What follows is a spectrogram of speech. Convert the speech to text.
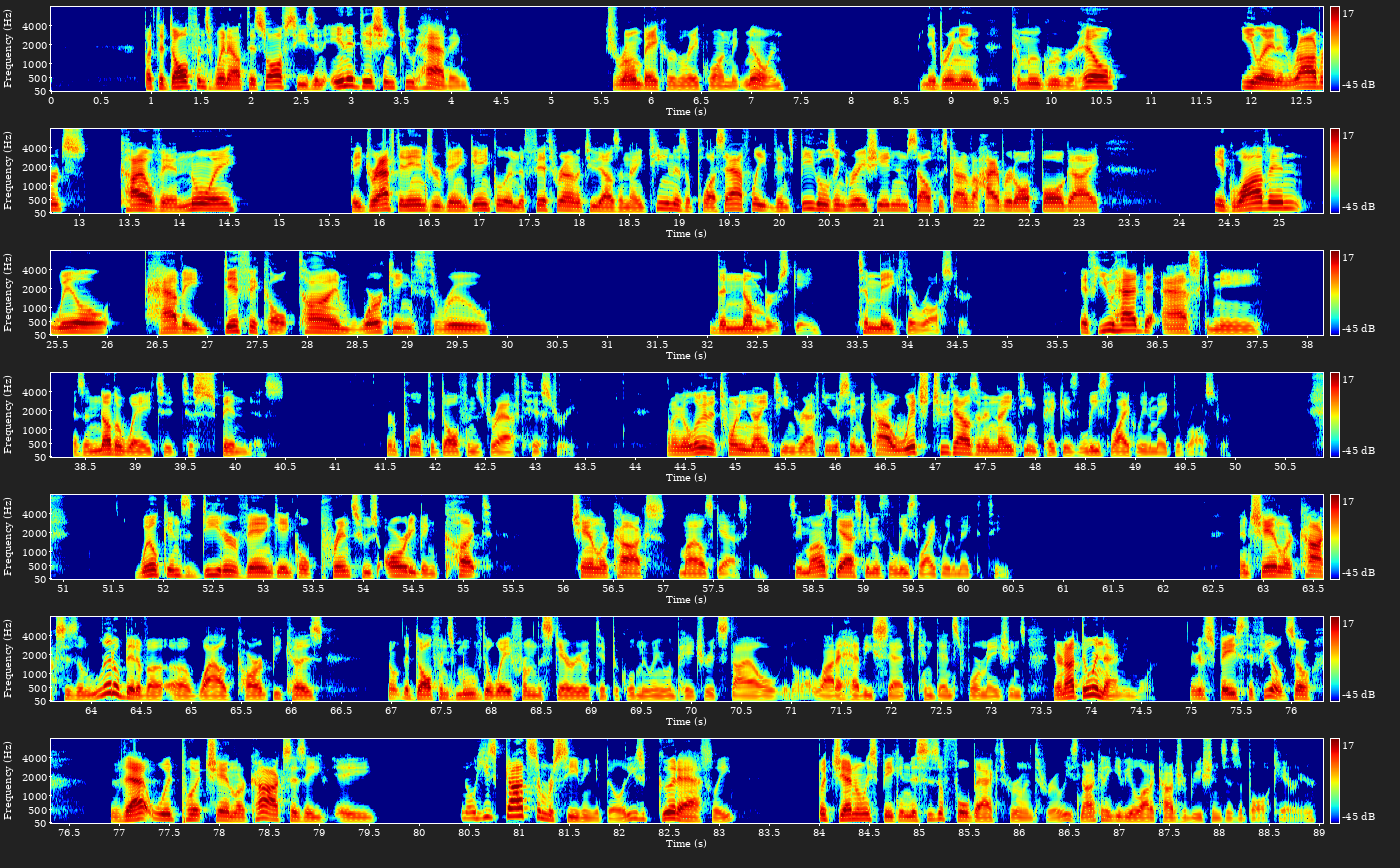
But the Dolphins went out this offseason, in addition to having Jerome Baker and Raekwon McMillan, they bring in Kamu Grugier Hill, Elandon Roberts, Kyle Van Noy, they drafted Andrew Van Ginkel in the fifth round of 2019 as a plus athlete. Vince Biegel's ingratiating himself as kind of a hybrid off ball guy. Eguavoen will have a difficult time working through the numbers game to make the roster. If you had to ask me as another way to, to spin this, we're going to pull up the Dolphins draft history. And I'm going to look at the 2019 draft, and you're going to say, me, Kyle, which 2019 pick is least likely to make the roster? Wilkins, Deiter, Van Ginkel, Prince, who's already been cut, Chandler Cox, Myles Gaskin. See, Myles Gaskin is the least likely to make the team. And Chandler Cox is a little bit of a, a wild card because – know, the Dolphins moved away from the stereotypical New England Patriots style, you know, a lot of heavy sets, condensed formations. They're not doing that anymore. They're going to space the field. So that would put Chandler Cox as a, a you know, he's got some receiving ability. He's a good athlete. But generally speaking, this is a fullback through and through. He's not going to give you a lot of contributions as a ball carrier.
